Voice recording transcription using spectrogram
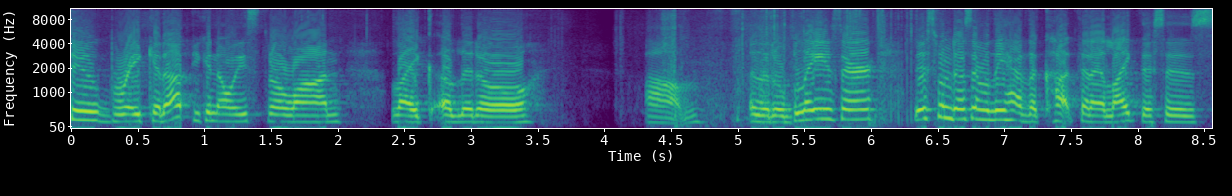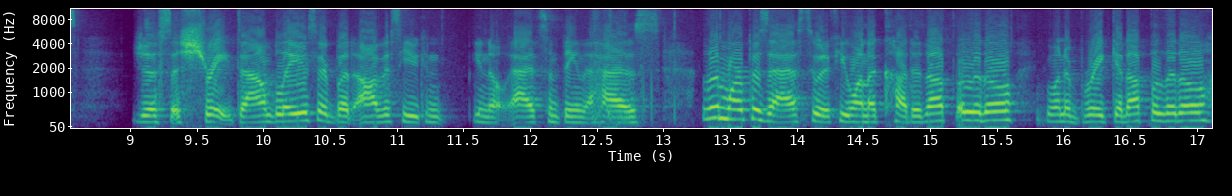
to break it up, you can always throw on like a little um, a little blazer. This one doesn't really have the cut that I like. This is just a straight down blazer, but obviously you can, you know, add something that has a little more pizzazz to it if you want to cut it up a little, you want to break it up a little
